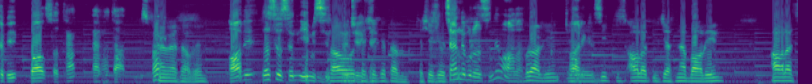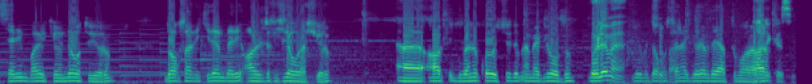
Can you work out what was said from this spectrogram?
tabii bal satan Ferhat abimiz var. Evet abi. Abi nasılsın, iyi misin? Sağ ol, öncelikle? teşekkür ederim. Teşekkür ederim. Sen de buralısın değil mi Ahlat? Buralıyım. Harikasın. Ee, Bitlis Ağlat ilçesine bağlıyım. Ağlat Selim Bayır köyünde oturuyorum. 92'den beri arıcılık işiyle uğraşıyorum. Ee, artık güvenlik korucuydum, emekli oldum. Öyle mi? 29 Süper. sene görev de yaptım orada. Harikasın.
